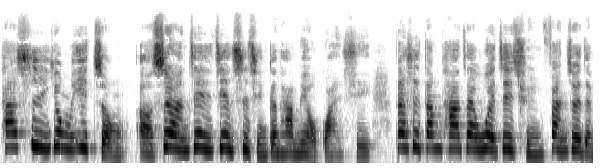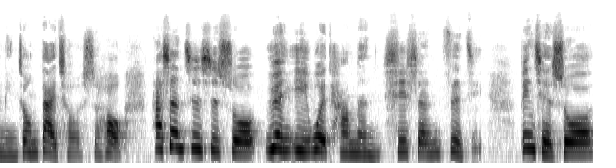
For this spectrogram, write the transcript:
他是用一种呃，虽然这一件事情跟他没有关系，但是当他在为这群犯罪的民众代求的时候，他甚至是说愿意为他们牺牲自己，并且说。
